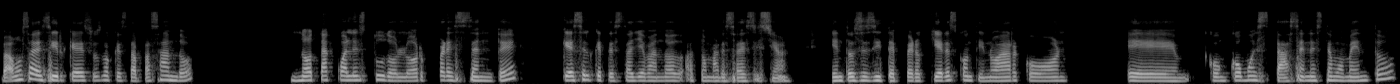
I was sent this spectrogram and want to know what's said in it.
Vamos a decir que eso es lo que está pasando. Nota cuál es tu dolor presente, que es el que te está llevando a, tomar esa decisión. Y entonces dite, pero ¿quieres continuar con, eh, con cómo estás en este momento?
